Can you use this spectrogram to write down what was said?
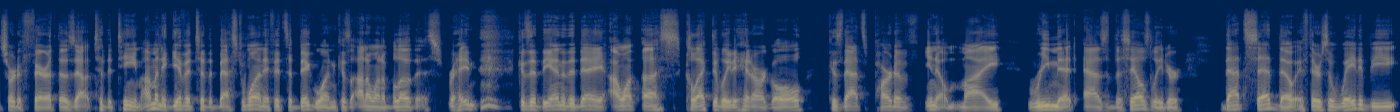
sort of ferret those out to the team. I'm going to give it to the best one if it's a big one because I don't want to blow this, right? Because at the end of the day, I want us collectively to hit our goal because that's part of, you know, my remit as the sales leader. That said, though, if there's a way to be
